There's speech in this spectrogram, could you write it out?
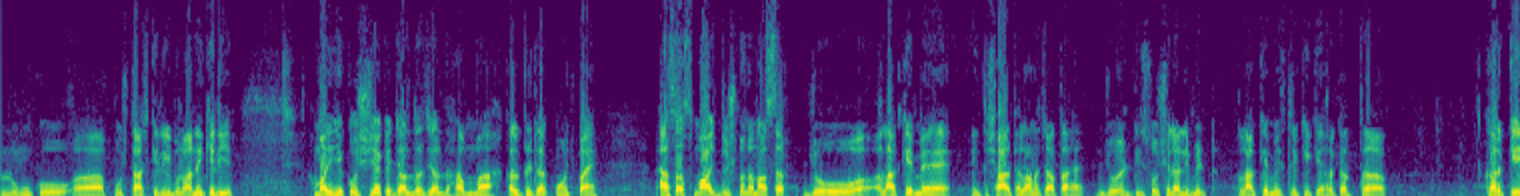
लोगों को पूछताछ के लिए बुलाने के लिए। हमारी ये कोशिश है कि जल्द अज जल्द हम कल्प्रिट तक पहुँच पाए। ऐसा समाज दुश्मन अनासर जो इलाके में इंतशार फैलाना चाहता है, जो एंटी सोशल एलिमेंट इलाके में इस तरीके की हरकत करके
